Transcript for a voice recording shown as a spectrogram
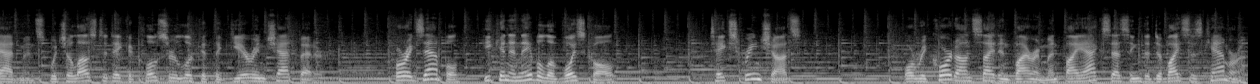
admins which allows to take a closer look at the gear and chat better. For example, he can enable a voice call, take screenshots, or record on-site environment by accessing the device's camera.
